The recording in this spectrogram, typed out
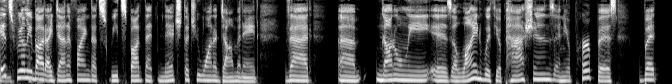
it's really about identifying that sweet spot, that niche that you want to dominate, that um, not only is aligned with your passions and your purpose, but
